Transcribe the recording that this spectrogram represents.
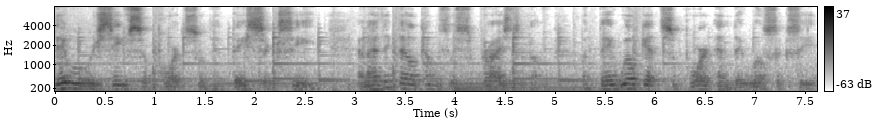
they will receive support so that they succeed. And I think that'll come as a surprise to them, but they will get support and they will succeed.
